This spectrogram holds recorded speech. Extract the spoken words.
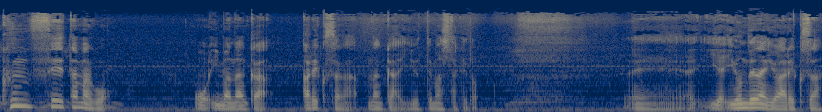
燻製卵を今なんかアレクサがなんか言ってましたけど。えーいや呼んでないよアレクサ。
